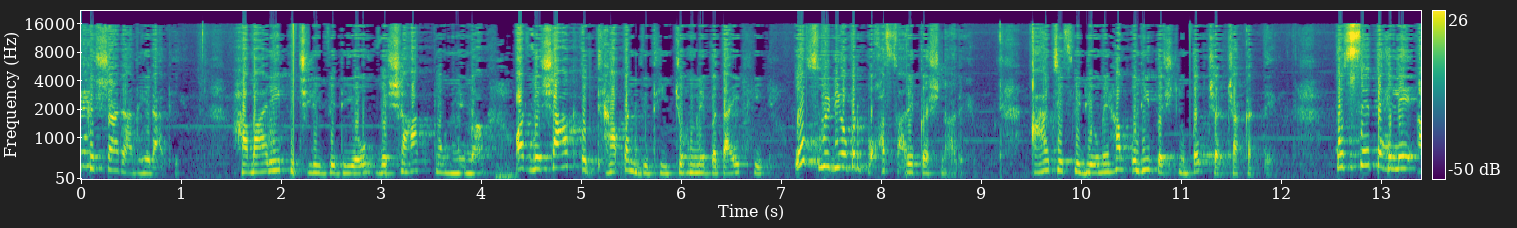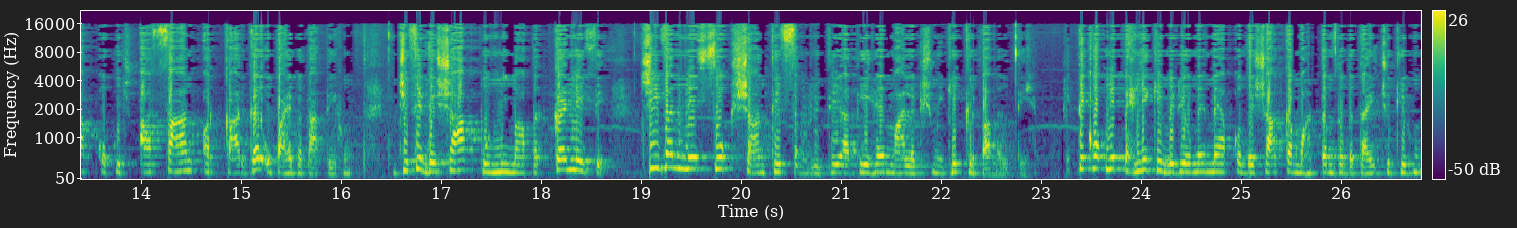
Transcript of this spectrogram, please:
कृष्णा राधे राधे हमारी पिछली वीडियो विशाख पूर्णिमा और विशाख उद्यापन विधि जो हमने बताई थी, उस वीडियो पर बहुत सारे प्रश्न आ रहे हैं। आज इस वीडियो में हम उन्हीं प्रश्नों पर चर्चा करते हैं। उससे पहले आपको कुछ आसान और कारगर उपाय बताती हूँ, जिसे विशाख पूर्णिमा पर करने से जीवन में सुख, शांति, समृद्धि आती है, माँ लक्ष्मी की कृपा मिलती है। देखो, अपने पहले के वीडियो में मैं आपको विशाख का महत्व तो बता ही चुकी हूँ।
